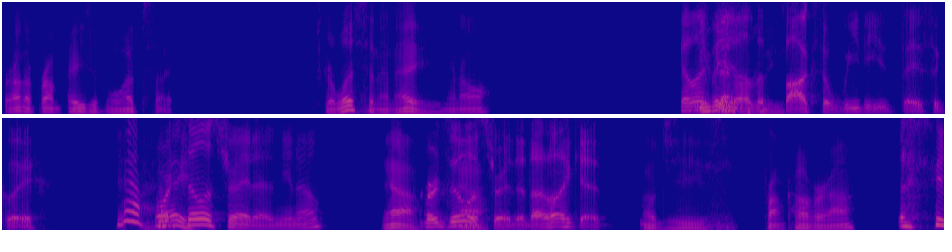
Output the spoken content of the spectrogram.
They're on the front page of a website. If you're listening, hey, you know, It's kind of like being it, on the box of Wheaties, basically. yeah, Sports hey, Illustrated, you know? yeah, Birds yeah. Illustrated. I like it. Oh, geez, front cover, huh? yeah,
